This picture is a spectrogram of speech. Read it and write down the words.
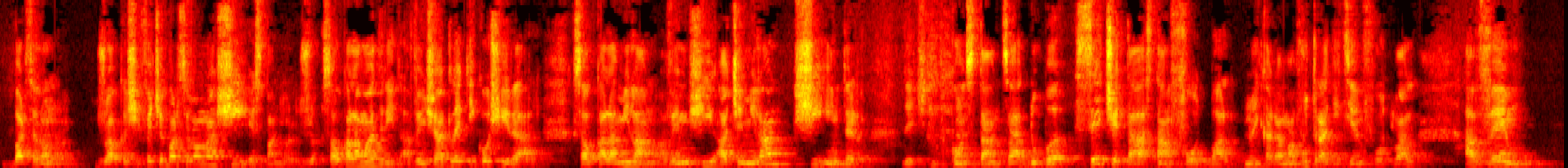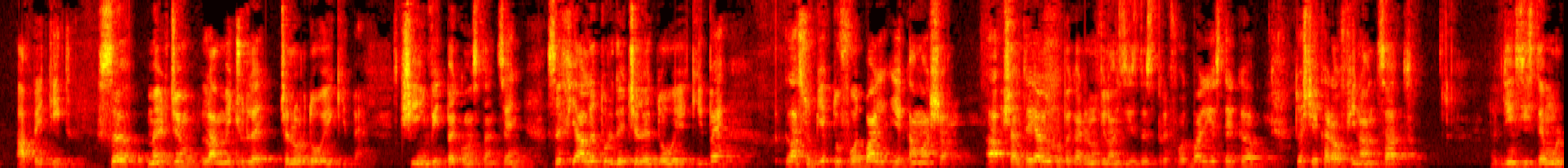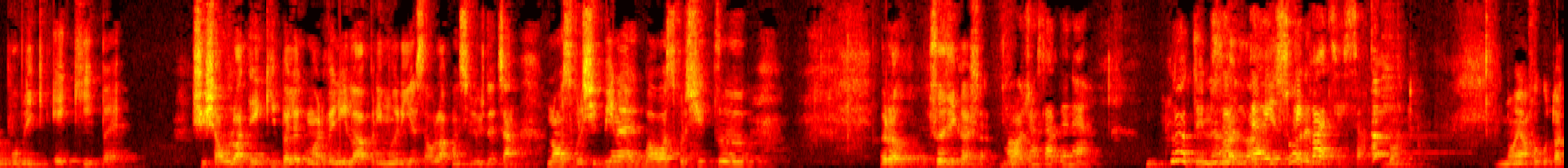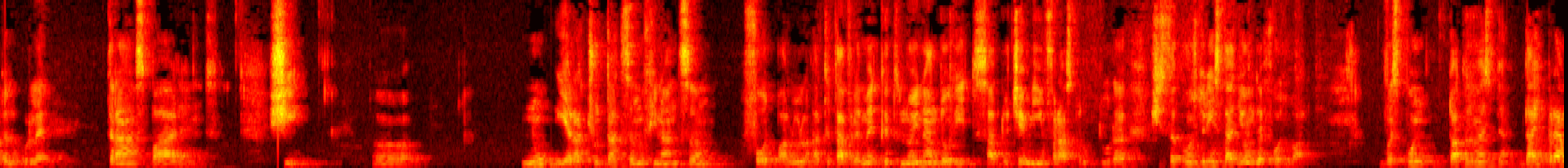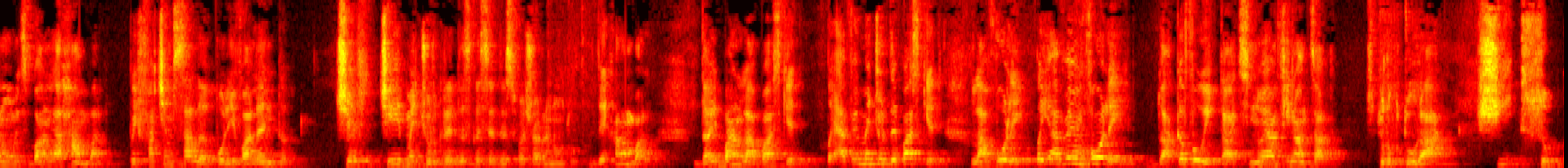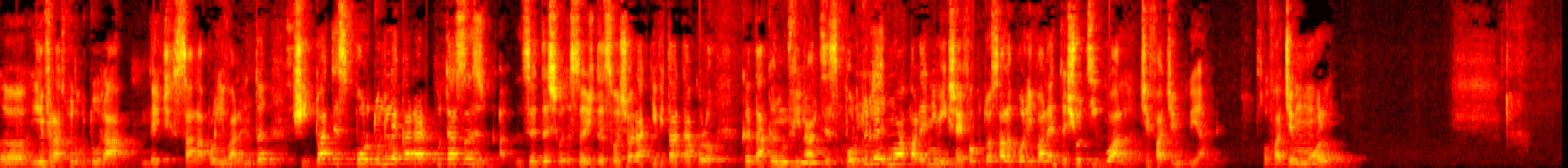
Barcelona. Joacă și FC Barcelona și Espanyol. Sau ca la Madrid. Avem și Atletico și Real. Sau ca la Milano. Avem și AC Milan și Inter. Deci Constanța, după seceta asta în fotbal, noi care am avut tradiție în fotbal, avem apetit să mergem la meciurile celor două echipe. Și invit pe constanțeni să fie alături de cele două echipe. La subiectul fotbal e cam așa. A, și al treilea lucru pe care nu vi l-am zis despre fotbal este că toți cei care au finanțat din sistemul public echipe și și-au luat echipele cum ar veni la primărie sau la Consiliul Județean, nu au sfârșit bine, au sfârșit uh, rău, să zic așa. Au ajuns la DNA. La DNA, Să la dea închisoare. explicații sau... Bun. Noi am făcut toate lucrurile transparent. Și uh, nu era ciudat să nu finanțăm fotbalul atâta vreme cât noi ne-am dorit să aducem infrastructură și să construim stadion de fotbal. Vă spun, toată lumea spunea, dai prea mulți bani la handbal. Păi facem sală polivalentă. Ce, ce meciuri credeți că se desfășoară înăuntru? De handbal. Dai bani la basket. Păi avem meciuri de basket. La volei. Păi avem volei. Dacă vă uitați, noi am finanțat structura și sub, uh, infrastructura, deci sala polivalentă și toate sporturile care ar putea să, se desf- să-și desfășoare activitatea acolo. Că dacă nu finanțezi sporturile, nu apare nimic. Și ai făcut o sală polivalentă și o ții goală. Ce facem cu ea? O facem mall?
